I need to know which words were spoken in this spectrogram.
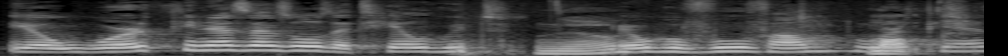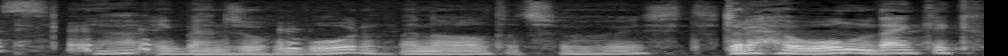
jouw worthiness en zo zit heel goed. Ja. Jouw gevoel van Maar, worthiness. ja, ik ben zo geboren. Ik ben al altijd zo geweest. Terug gewoon, denk ik,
